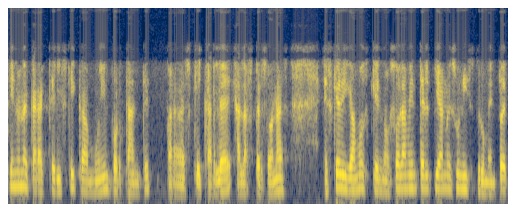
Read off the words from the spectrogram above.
tiene una característica muy importante para explicarle a las personas es que digamos que no solamente el piano es un instrumento de,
